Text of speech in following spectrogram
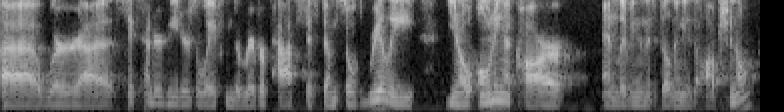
Uh, we're uh, 600 meters away from the river path system. So really, you know, owning a car and living in this building is optional.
